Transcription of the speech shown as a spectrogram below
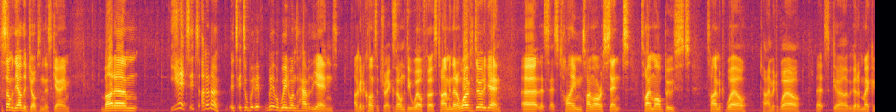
to some of the other jobs in this game. But, um, yeah, it's, it's I don't know. It's, it's a bit, of a weird one to have at the end. I'm going to concentrate because I want to do well first time, and then I won't have to do it again. Uh, let's, let's time, time our ascent, time our boost, Time it well. Time it well. Let's go. We gotta make a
